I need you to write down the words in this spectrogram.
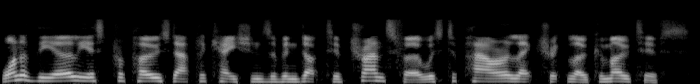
One of the earliest proposed applications of inductive transfer was to power electric locomotives.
